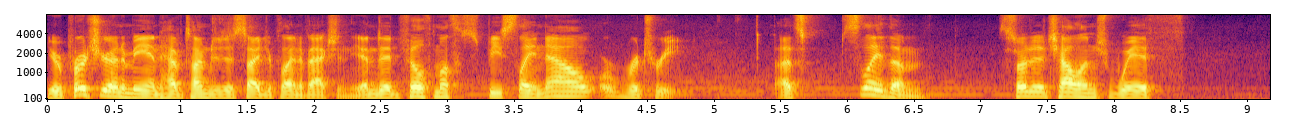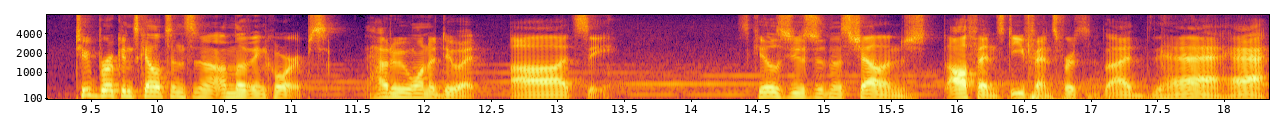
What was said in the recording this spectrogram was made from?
You approach your enemy and have time to decide your plan of action. The undead filth must be slain now or retreat. Let's slay them. Started a challenge with two broken skeletons and an unliving corpse. How do we want to do it? Uh, let's see. Skills used in this challenge. Offense, defense, first... Uh, ah, ah.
